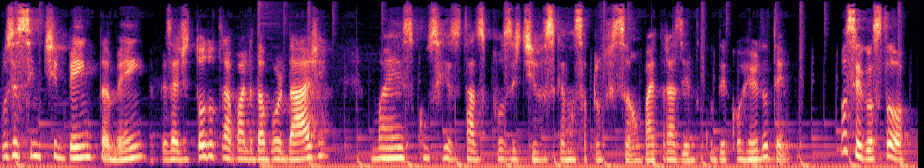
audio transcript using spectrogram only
você sentir bem também, apesar de todo o trabalho da abordagem, mas com os resultados positivos que a nossa profissão vai trazendo com o decorrer do tempo. Você gostou?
